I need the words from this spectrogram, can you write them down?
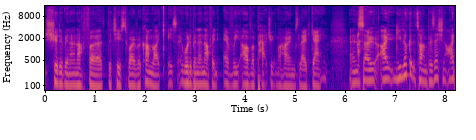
should have been enough for the Chiefs to overcome. Like it's, it would have been enough in every other Patrick Mahomes led game. And so I, you look at the time of possession. I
